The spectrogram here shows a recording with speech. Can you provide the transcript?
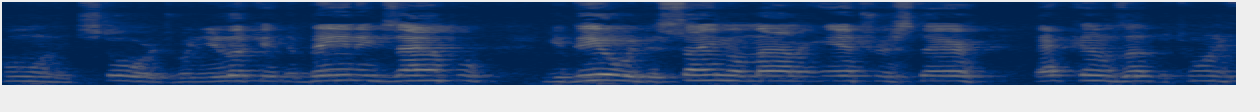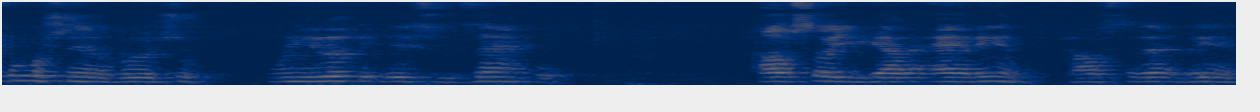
corn in storage. When you look at the bean example, you deal with the same amount of interest there. That comes up to twenty-four cent a bushel. When you look at this example, also you gotta add in the cost of that bin,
